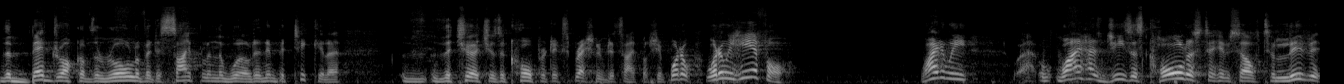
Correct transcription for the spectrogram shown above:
the bedrock of the role of a disciple in the world, and in particular, the church as a corporate expression of discipleship? What are, what are we here for? Why, do we, why has Jesus called us to himself to live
